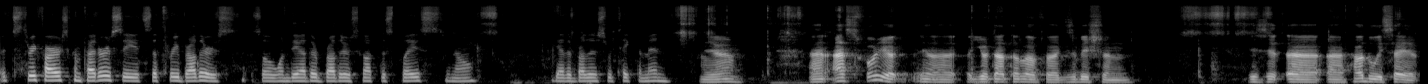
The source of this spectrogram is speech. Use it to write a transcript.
it's Three Fires Confederacy. It's the three brothers. So when the other brothers got displaced, you know, the other brothers would take them in. Yeah, and as for your uh, your title of uh, exhibition, is it uh, uh, how do we say it?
